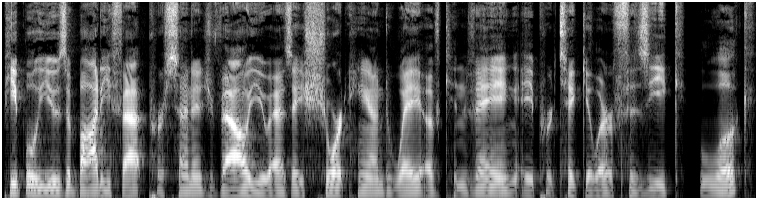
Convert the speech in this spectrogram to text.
people use a body fat percentage value as a shorthand way of conveying a particular physique look,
